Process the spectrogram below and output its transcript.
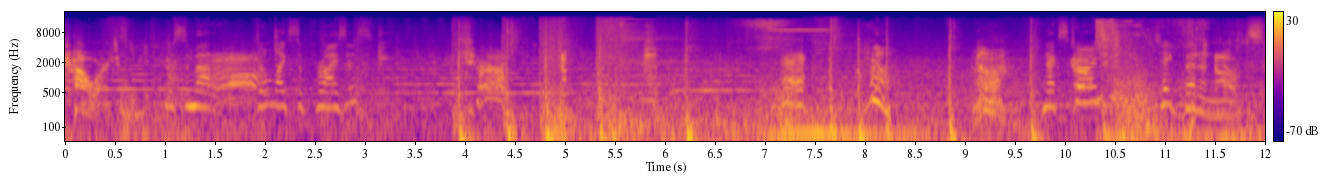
Coward! What's the matter? Don't like surprises? Ah! Next time, take better notes.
